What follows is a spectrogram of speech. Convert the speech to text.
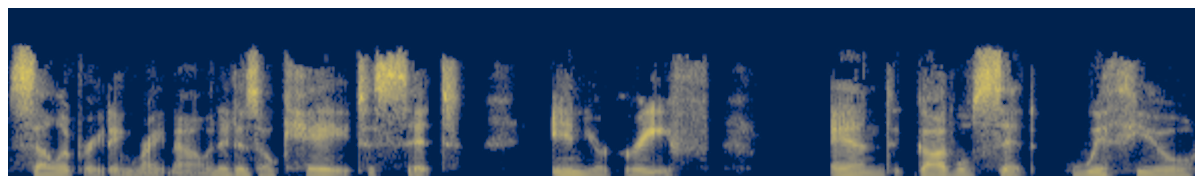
celebrating right now. And it is okay to sit in your grief. And God will sit with you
